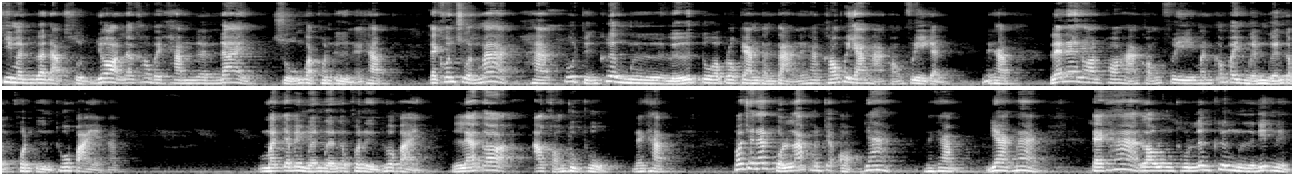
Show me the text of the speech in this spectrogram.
ที่มันระดับสุดยอดแล้วเข้าไปทำเงินได้สูงกว่าคนอื่นนะครับ แต่คนส่วนมากหากพูดถึงเครื่องมือหรือตัวโปรแกรมต่างๆนะครับเขาพยายามหาของฟรีกันนะครับ และแน่นอนพอหาของฟรีมันก็ไปเหมือนเหมือนกับคนอื่นทั่วไปครับ มันจะไม่เหมือนเหมือนกับคนอื่นทั่วไป แล้วก็เอาของถูกๆนะครับ เพราะฉะนั้นผลลัพธ์มันจะออกยากนะครับ ยากมาก แต่ถ้าเราลงทุนเรื่องเครื่องมือนิดหนึ่ง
